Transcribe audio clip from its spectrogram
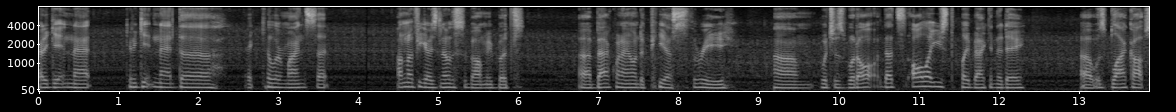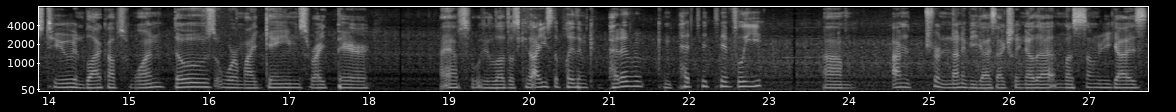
Got to get in that, got to get in that, uh, that killer mindset. I don't know if you guys know this about me, but uh, back when I owned a PS3, um, which is what all, that's all I used to play back in the day, uh, was Black Ops 2 and Black Ops 1. Those were my games right there. I absolutely love those because I used to play them competitive, competitively. Um, I'm sure none of you guys actually know that unless some of you guys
